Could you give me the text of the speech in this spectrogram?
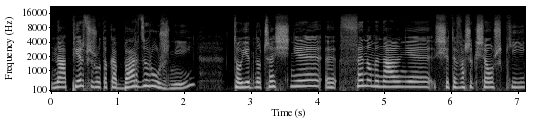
na pierwszy rzut oka bardzo różni, to jednocześnie e, fenomenalnie się te wasze książki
